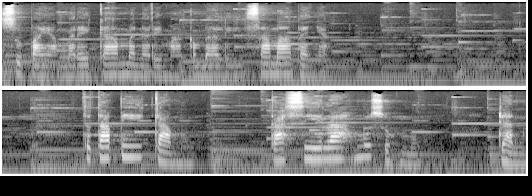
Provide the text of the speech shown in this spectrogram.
supaya mereka menerima kembali sama banyak. Tetapi kamu, kasihilah musuhmu dan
